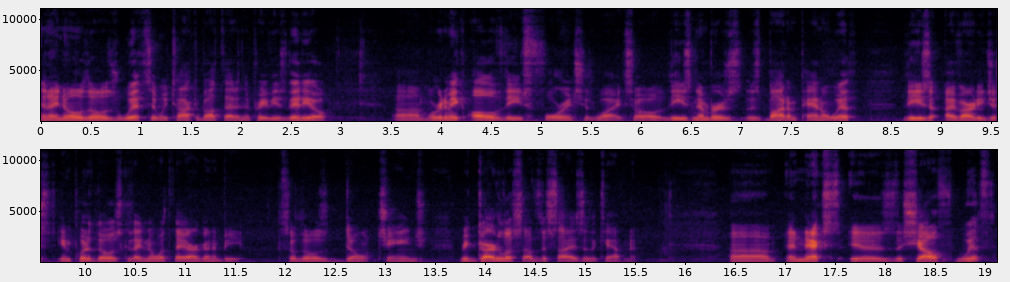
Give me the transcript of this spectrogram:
and I know those widths and we talked about that in the previous video. Um, we're going to make all of these four inches wide. So these numbers, this bottom panel width, these I've already just inputted those because I know what they are going to be so those don't change regardless of the size of the cabinet. Um, and next is the shelf width.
